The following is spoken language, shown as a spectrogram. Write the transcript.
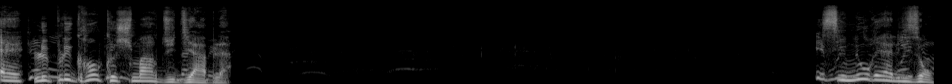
es le plus grand cauchemar du diable. Si nous réalisons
